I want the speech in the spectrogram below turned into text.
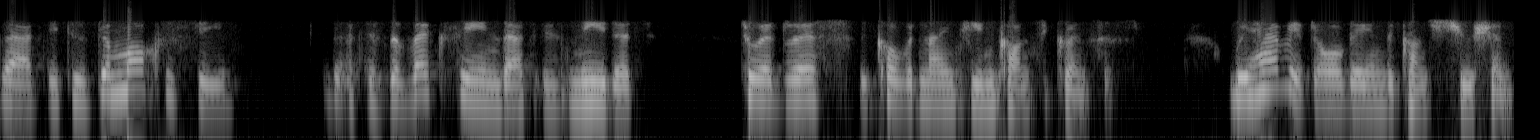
that it is democracy that is the vaccine that is needed to address the COVID 19 consequences. We have it all day in the Constitution,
